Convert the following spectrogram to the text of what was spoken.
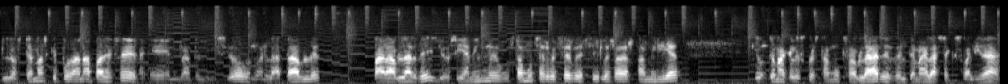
los temas que puedan aparecer en la televisión o en la tablet para hablar de ellos. Y a mí me gusta muchas veces decirles a las familias que un tema que les cuesta mucho hablar es el tema de la sexualidad.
